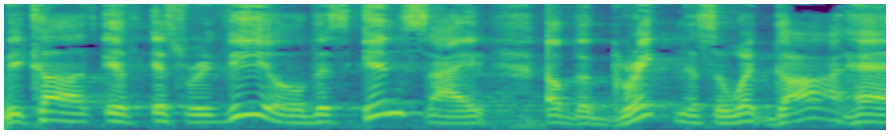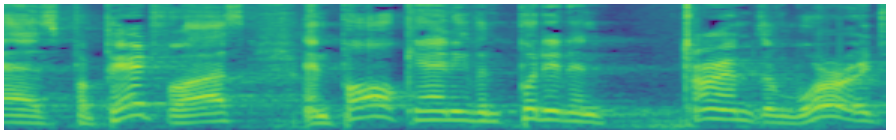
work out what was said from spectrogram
Because if it's revealed, this insight of the greatness of what God has prepared for us, and Paul can't even put it in terms of words,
